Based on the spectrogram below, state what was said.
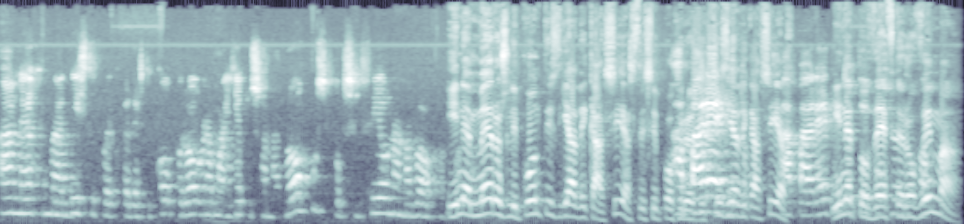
αν έχουμε αντίστοιχο εκπαιδευτικό πρόγραμμα για τους αναδόχους, υποψηφίων αναδόχων. Είναι μέρος λοιπόν της διαδικασίας, της υποχρεωτικής διαδικασίας. Είναι το δεύτερο βήμα;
